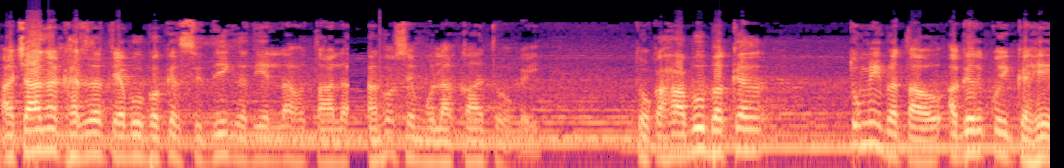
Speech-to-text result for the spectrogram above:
अचानक हज़रत अबू बकर सिद्दीक रदी अल्लाह तु से मुलाकात हो गई। तो कहा, अबू बकर, तुम ही बताओ, अगर कोई कहे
